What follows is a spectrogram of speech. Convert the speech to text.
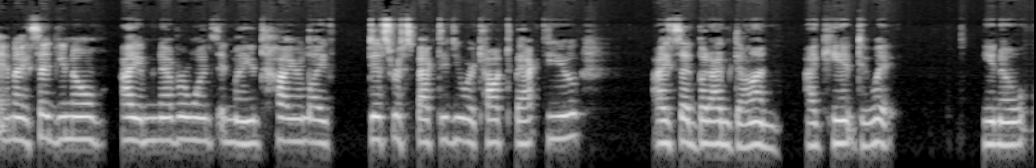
and I said you know I have never once in my entire life disrespected you or talked back to you. I said but I'm done. I can't do it. You know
